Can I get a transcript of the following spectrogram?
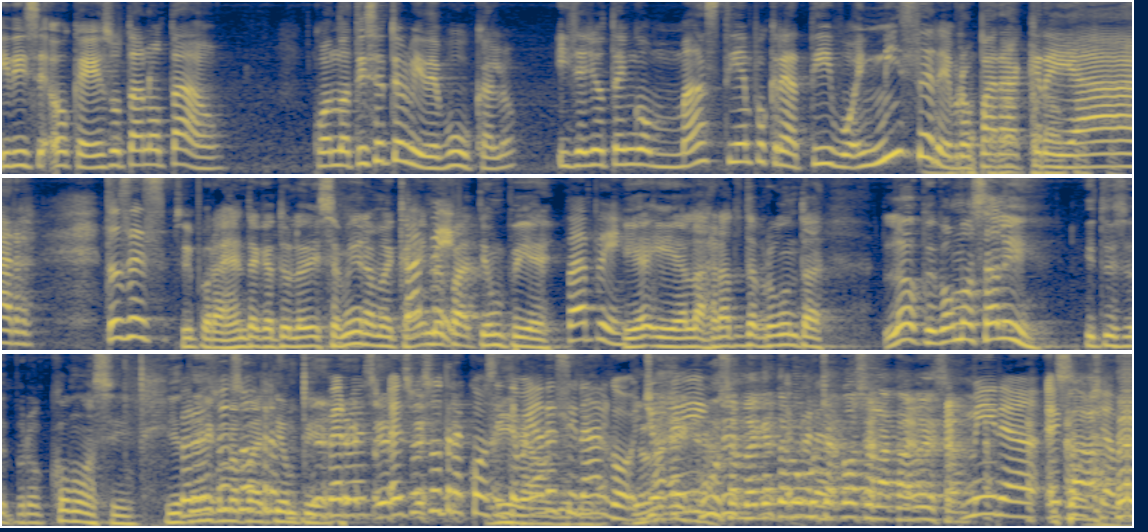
y dice, ok, eso está anotado. Cuando a ti se te olvide, búscalo. Y ya yo tengo más tiempo creativo en mi cerebro Para- para, para- para crear. Entonces, Sí, pero hay gente que tú le dices, mira, me caí y me partí un pie. Papi. Y, y a la rato te pregunta, loco, ¿y vamos a salir? Y tú dices, pero ¿cómo así? Y yo te dije que me partí otra, un pie. pero eso, eso es otra cosa. Y te voy a decir mira, algo. yo- Yo Escúchame, que tengo muchas cosas en la cabeza. Mira, escúchame.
